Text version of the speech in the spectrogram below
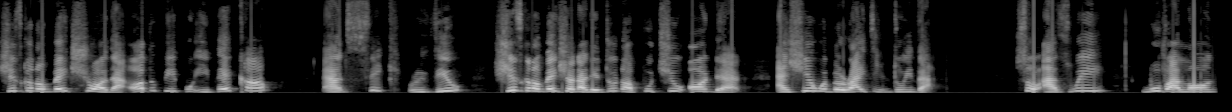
she's going to make sure that other people, if they come and seek review, she's going to make sure that they do not put you on that, and she will be right in doing that. So as we move along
